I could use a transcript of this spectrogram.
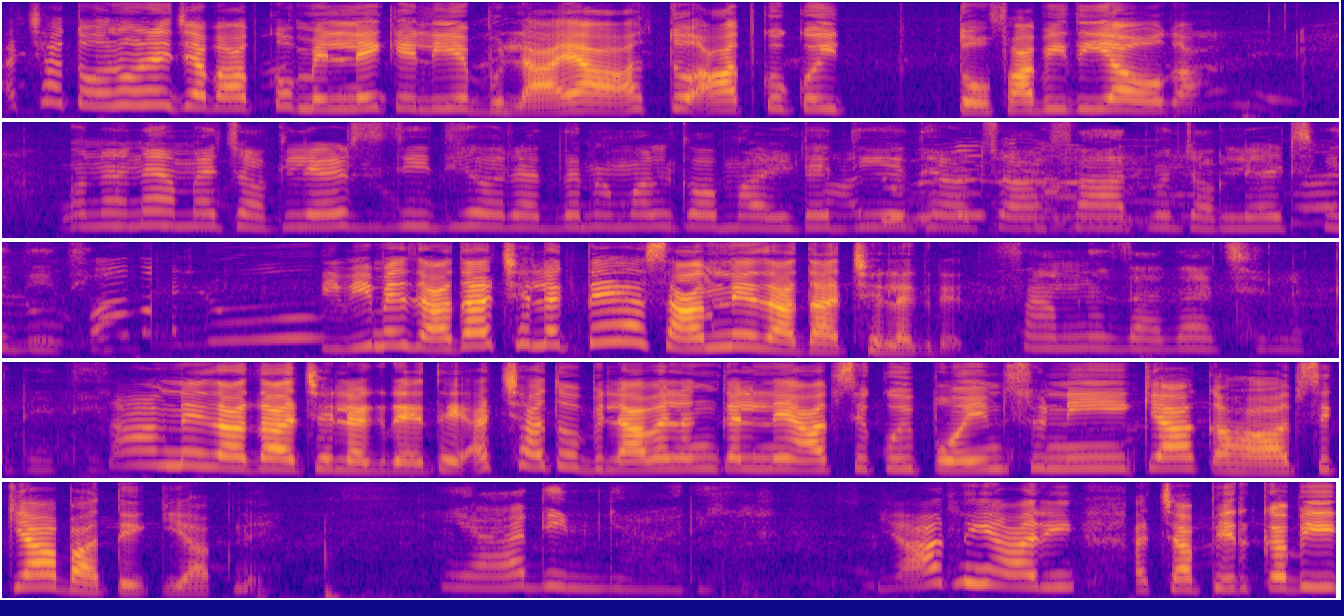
اچھا تو انہوں نے جب آپ کو ملنے کے لیے بلایا تو آپ کو کوئی تحفہ بھی دیا ہوگا؟ انہوں نے ہمیں چاکلیٹس دی تھی اور ردن عمل کو مالٹے دیے تھے اور سا- ساتھ میں چاکلیٹس بھی دی تھی۔ ٹی وی میں زیادہ اچھے لگتے ہیں یا سامنے زیادہ اچھے لگ رہے تھے؟ سامنے زیادہ اچھے لگ رہے تھے۔ سامنے زیادہ اچھے لگ رہے تھے۔ اچھا تو بلاول انکل نے آپ سے کوئی پوئم سنی کیا کہا؟ آپ سے کیا باتیں کی آپ نے؟ یاد ہی نہیں آ رہی۔ یاد نہیں آ رہی۔ اچھا پھر کبھی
